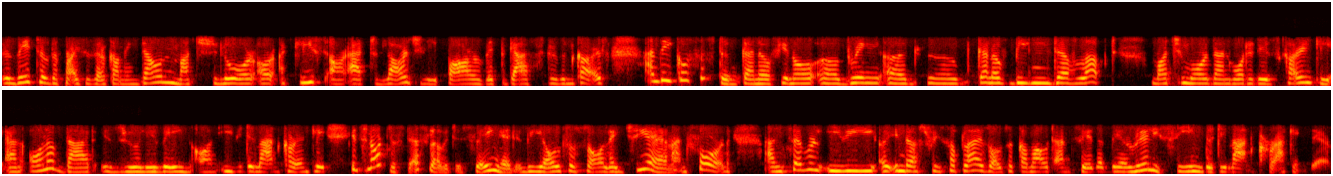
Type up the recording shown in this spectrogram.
wait till the prices are coming down much lower or at least are at largely par with gas driven cars. And the ecosystem kind of you know uh, bring uh, uh kind of being developed much more than what it is currently. And all of that is really weighing on EV demand currently. It's not just Tesla which is saying it. We also saw like GM and Ford and several EV uh, industry suppliers also come out and say that they are really seeing the demand cracking there.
